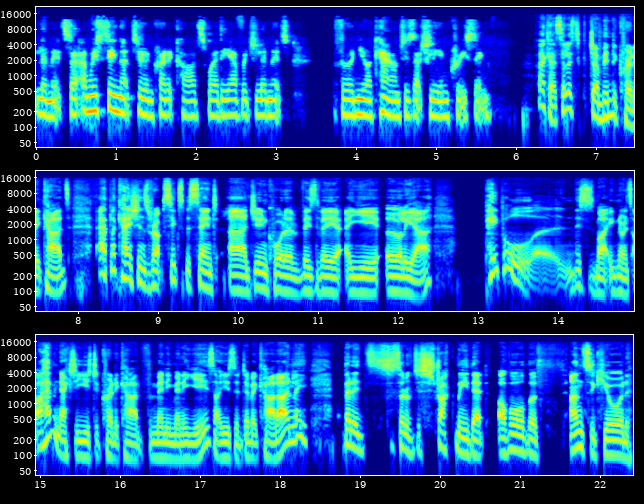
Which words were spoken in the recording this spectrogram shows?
limits. And we've seen that too in credit cards where the average limit for a new account is actually increasing. Okay, so let's jump into credit cards. Applications were up 6% uh, June quarter vis a vis a year earlier people, uh, this is my ignorance. I haven't actually used a credit card for many, many years. I use a debit card only, but it sort of just struck me that of all the unsecured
